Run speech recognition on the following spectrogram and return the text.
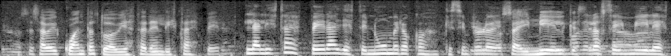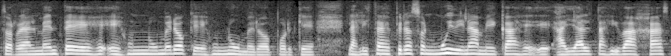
Pero no se sabe cuántas todavía están en lista de espera. La lista de espera y este número que siempre lo de los 6.000 que de los 6.000 esto realmente es, un número que es un número porque las listas de espera son muy dinámicas, eh, eh, hay altas y bajas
